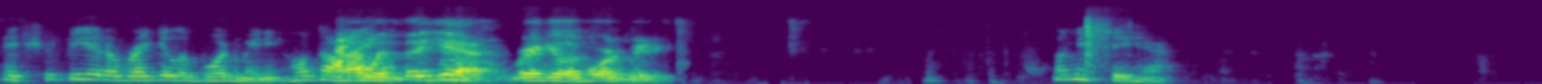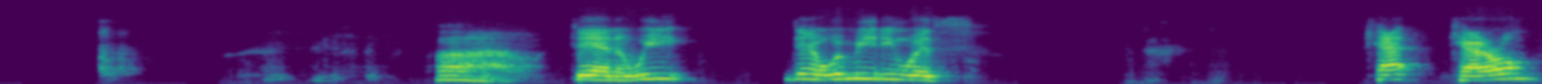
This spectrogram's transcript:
it should be at a regular board meeting. Hold on. I would, think, yeah, regular board meeting. Let me see here. Ah, Dan, are we, Dan, we're meeting with Kat, Carroll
